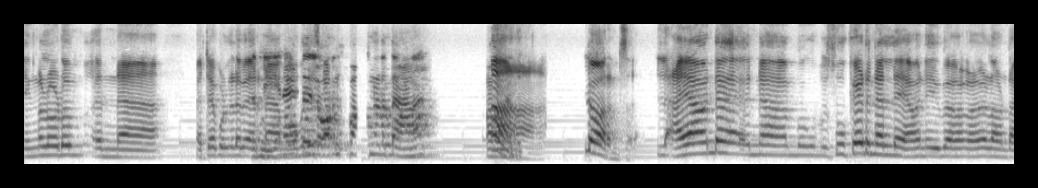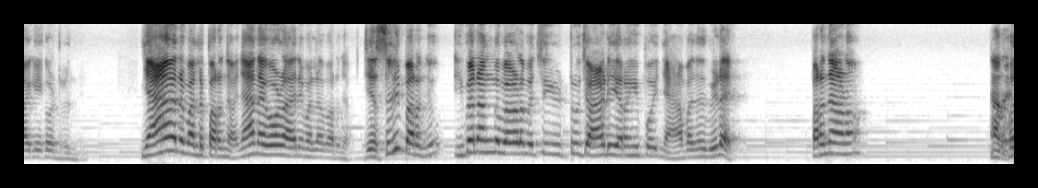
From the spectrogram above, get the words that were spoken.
നിങ്ങളോടും പിന്നെ മറ്റേ പുള്ളിയുടെ പേര് ലോറൻസ് ലോറൻസ്. അയാവന്റെ പിന്നെ സൂക്കേടിനല്ലേ അവൻ ഈ വെള്ളം ഉണ്ടാക്കിക്കൊണ്ടിരുന്നത് ഞാൻ വല്ല പറഞ്ഞോ? ഞാൻ എഗോടെ ആരും വല്ല പറഞ്ഞോ? ജസ്ലി പറഞ്ഞു ഇവൻ അങ്ങ് വെള്ളം വെച്ച് ഇട്ടു ചാടി ഇറങ്ങിപ്പോയി. ഞാൻ പറഞ്ഞത് വിടെ. പറഞ്ഞാണോ? അപ്പൊ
